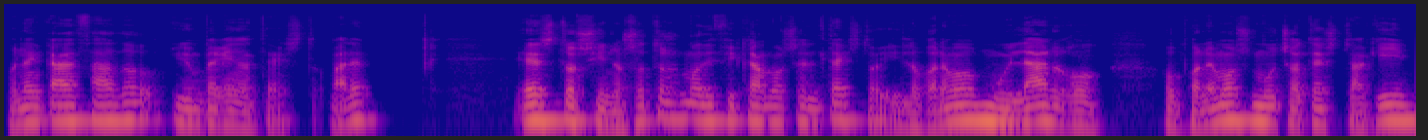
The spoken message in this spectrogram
un encabezado y un pequeño texto, ¿vale? Esto, si nosotros modificamos el texto y lo ponemos muy largo o ponemos mucho texto aquí,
